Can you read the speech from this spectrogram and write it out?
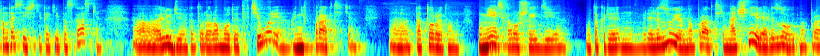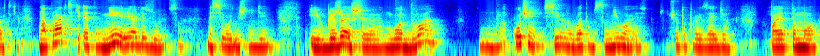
фантастические какие-то сказки. Э, люди, которые работают в теории, а не в практике, э, которые там, у меня есть хорошая идея, ну так ре, реализуй ее на практике, начни реализовывать на практике. На практике это не реализуется на сегодняшний день. И в ближайшие год-два очень сильно в этом сомневаюсь, что что-то произойдет. Поэтому,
